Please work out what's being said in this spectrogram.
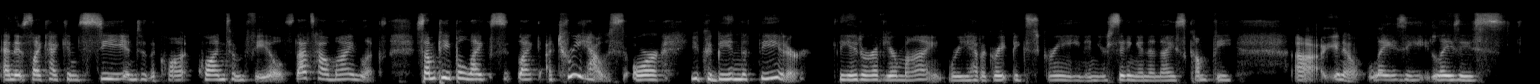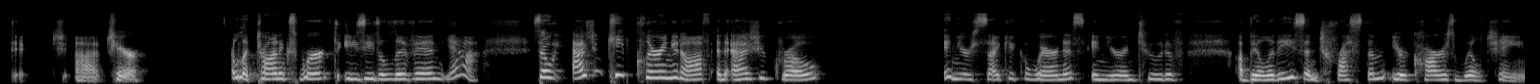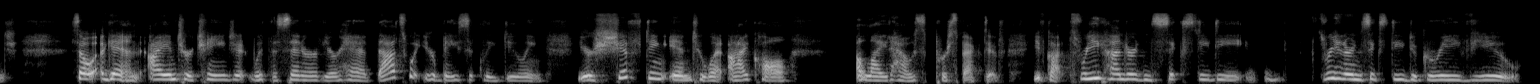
And it's like I can see into the qu quantum fields. That's how mine looks. Some people like, like a treehouse, or you could be in the theater, theater of your mind, where you have a great big screen and you're sitting in a nice, comfy, uh, you know, lazy, lazy uh, chair. Electronics worked, easy to live in. Yeah. So as you keep clearing it off and as you grow in your psychic awareness, in your intuitive abilities and trust them, your cars will change. So again, I interchange it with the center of your head. That's what you're basically doing. You're shifting into what I call a lighthouse perspective. You've got 360, 360 degree view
